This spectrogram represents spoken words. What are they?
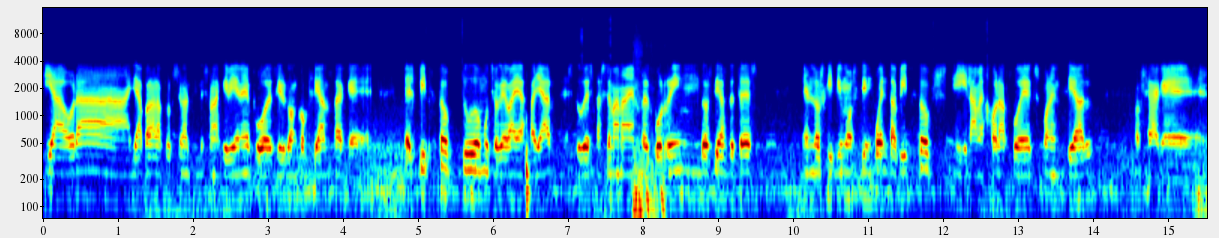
Y ahora, ya para la próxima fin semana que viene, puedo decir con confianza que el pit stop dudo mucho que vaya a fallar. Estuve esta semana en Red Bull Ring, dos días de test en los que hicimos 50 pit stops y la mejora fue exponencial. O sea que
